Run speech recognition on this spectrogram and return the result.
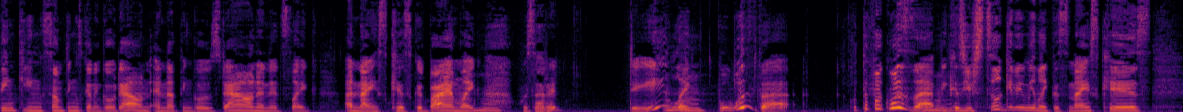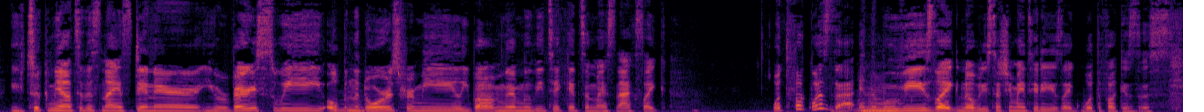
thinking something's gonna go down and nothing goes down and it's like a nice kiss goodbye. I'm like, mm-hmm. was that a date? Like, what was that? What the fuck was that? Because you're still giving me like this nice kiss. You took me out to this nice dinner. You were very sweet. You opened the mm-hmm. doors for me. You bought me movie tickets and my snacks. Like, what the fuck was that? In the mm-hmm. movies, like nobody's touching my titties. Like, what the fuck is this?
